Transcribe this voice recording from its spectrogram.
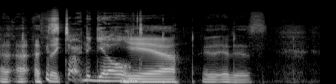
I, I- I It's starting to get old. Yeah, it, it is.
